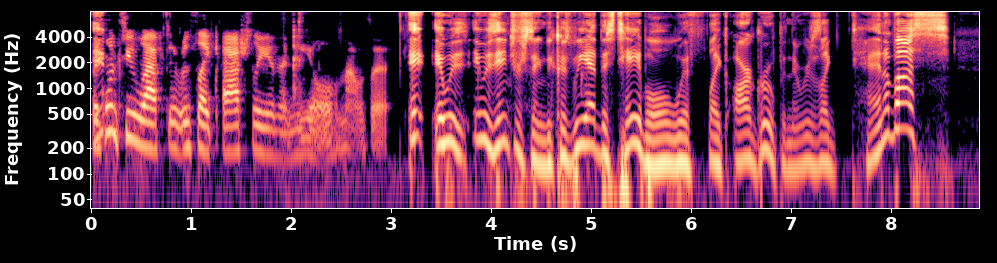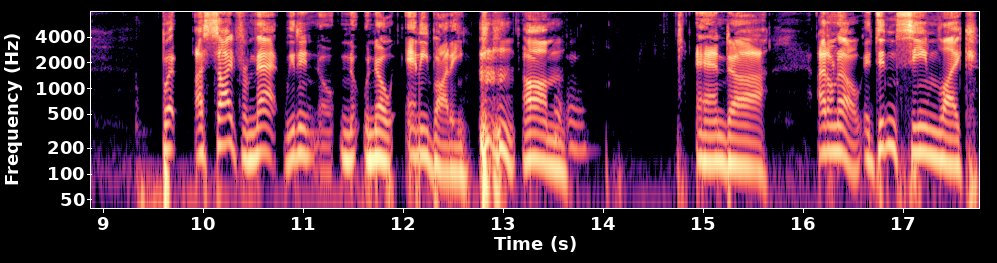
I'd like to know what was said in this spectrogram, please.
Like It- once you left, it was like Ashley and then Neil, and that was it. It, it was it was interesting because we had this table with like our group and there was like 10 of us but aside from that we didn't know know, know anybody um Mm-mm. and uh i don't know it didn't seem like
